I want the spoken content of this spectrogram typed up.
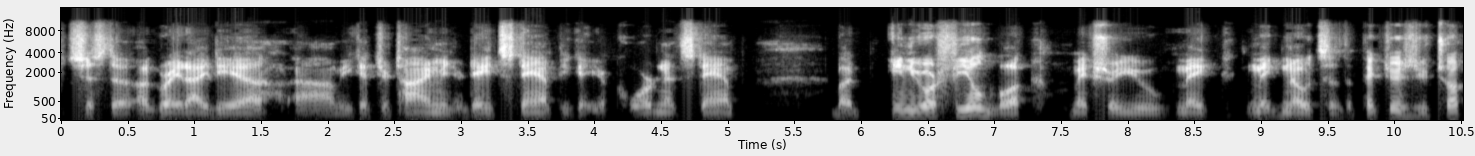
it's just a, a great idea. Um, you get your time and your date stamp, you get your coordinate stamp, but in your field book, make sure you make make notes of the pictures you took,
